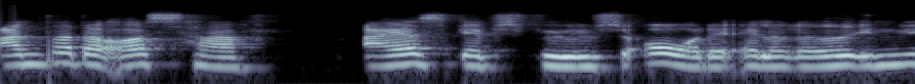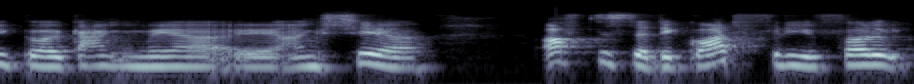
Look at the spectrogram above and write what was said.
andre, der også har ejerskabsfølelse over det allerede, inden vi går i gang med at øh, arrangere. Oftest er det godt, fordi folk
